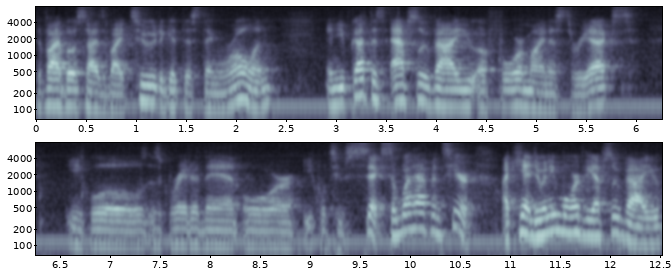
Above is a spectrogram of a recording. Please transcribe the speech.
divide both sides by 2 to get this thing rolling. And you've got this absolute value of 4 minus 3x equals is greater than or equal to 6. So what happens here? I can't do any more to the absolute value.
